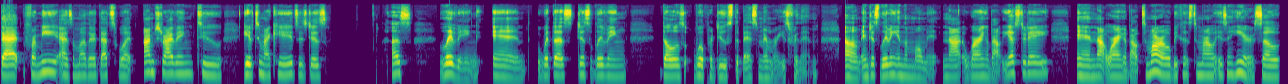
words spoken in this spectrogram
that for me as a mother, that's what I'm striving to give to my kids is just us living and with us just living those will produce the best memories for them um, and just living in the moment not worrying about yesterday and not worrying about tomorrow because tomorrow isn't here so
